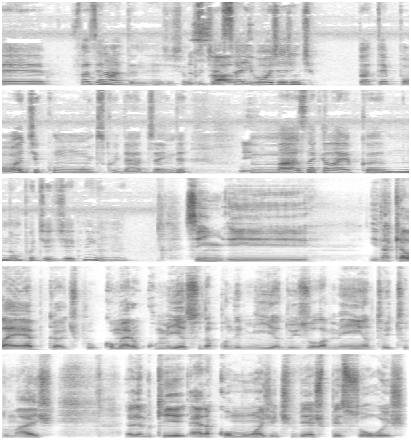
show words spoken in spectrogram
é, fazer nada, né? A gente não Exato. podia sair. Hoje a gente até pode, com muitos cuidados ainda, Sim. mas naquela época não podia de jeito nenhum, né? Sim, e, e naquela época, tipo, como era o começo da pandemia, do isolamento e tudo mais eu lembro que era comum a gente ver as pessoas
